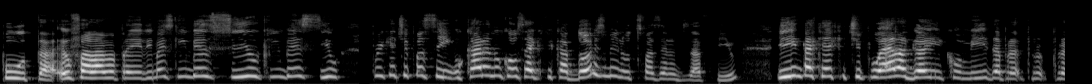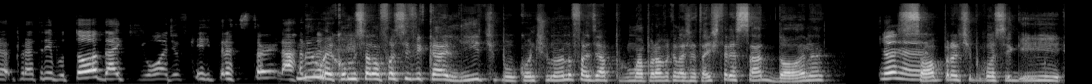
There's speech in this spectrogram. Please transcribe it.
puta. Eu falava pra ele, mas que imbecil, que imbecil. Porque, tipo assim, o cara não consegue ficar dois minutos fazendo o desafio e ainda quer que, tipo, ela ganhe comida pra, pra, pra, pra tribo toda. Ai, que ódio, eu fiquei transtornada. Não, é como se ela fosse ficar ali, tipo, continuando a fazer uma prova que ela já tá estressadona, Só pra, tipo, conseguir.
